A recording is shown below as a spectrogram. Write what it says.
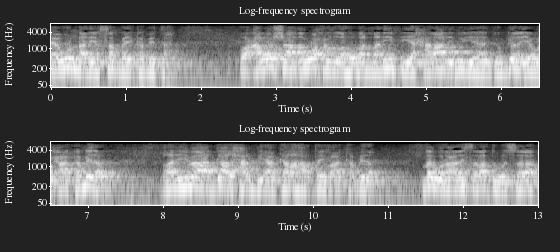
ee ugu nadiifsan bay ka mid tahay. Oo calooshaada waxun la huba nadiif iyo xalaal inuu yahay hadduu gelaya waxaa ka mid a haniimo aad gaal xarbi ah kala hartay baa ka mida nabiguna calayh salaatu wasalaam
